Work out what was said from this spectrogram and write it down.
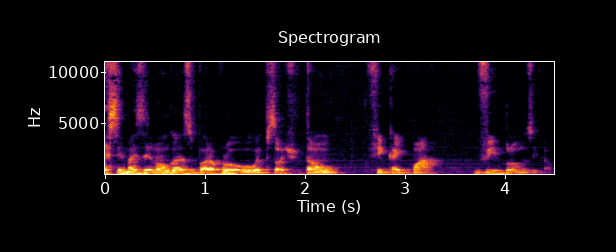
sem mais delongas, bora pro episódio. Então, fica aí com a vírgula musical.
